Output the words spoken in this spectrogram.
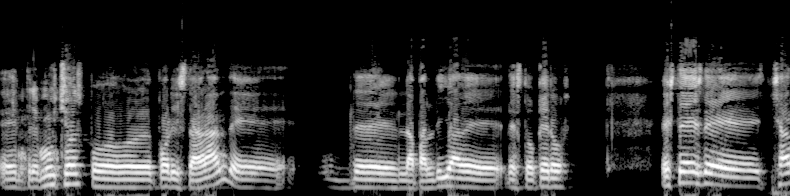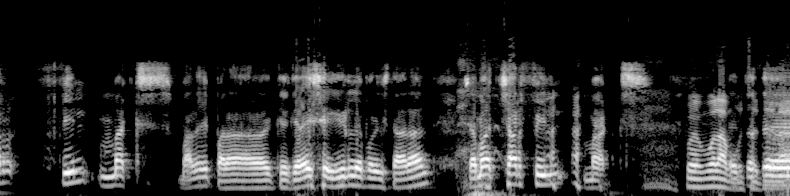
entre muchos por, por Instagram de, de la pandilla de, de estoqueros. Este es de Charfield Max, ¿vale? Para que queráis seguirle por Instagram. Se llama Charfield Max. Pues mola mucho, tío, la,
